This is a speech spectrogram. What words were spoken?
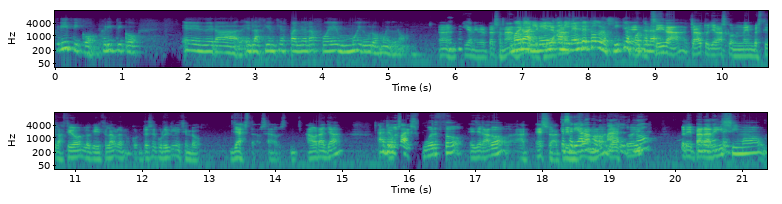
crítico, crítico de la, en la ciencia española, fue muy duro, muy duro. Ah, y a nivel personal. Bueno, a nivel, a nivel de todos los sitios. Porque en claro, tú llegas con una investigación, lo que dice Laura, ¿no? con ese currículum diciendo, ya está. O sea, ahora ya todo este esfuerzo he llegado a eso, a que sería lo normal, ¿no? Preparadísimo.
